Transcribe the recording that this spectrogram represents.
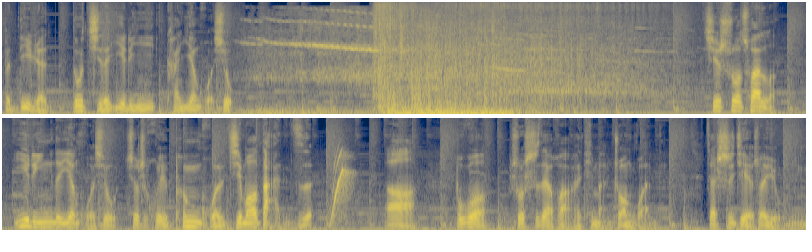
本地人都挤在一零一看烟火秀。其实说穿了，一零一的烟火秀就是会喷火的鸡毛掸子啊！不过说实在话，还挺蛮壮观的，在世界也算有名。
